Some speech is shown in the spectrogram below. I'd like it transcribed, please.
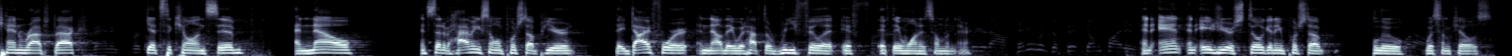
Ken wraps back, gets the kill on Sib, and now instead of having someone pushed up here, they die for it, and now they would have to refill it if if they wanted someone there. And Ant and AG are still getting pushed up blue with some kills.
